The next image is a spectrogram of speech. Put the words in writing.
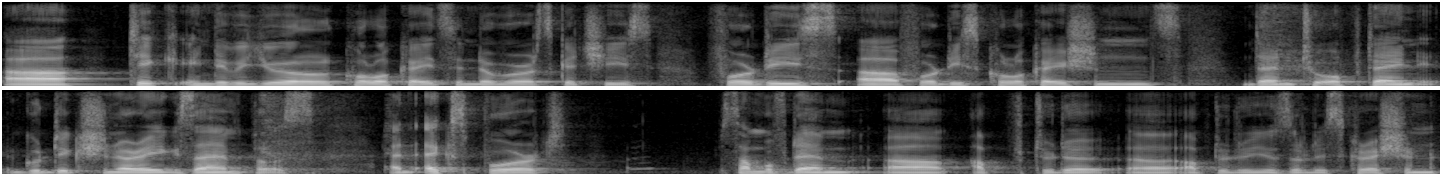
uh, tick individual collocates in the word sketches for these uh, for these collocations then to obtain good dictionary examples and export some of them uh, up to the uh, up to the user discretion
